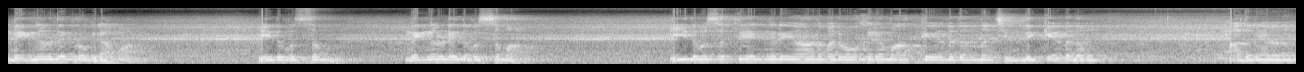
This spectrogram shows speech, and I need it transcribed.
നിങ്ങളുടെ പ്രോഗ്രാമാണ്. ഈ ദിവസം നിങ്ങളുടെ ദിവസമാണ്. ഈ ദിവസത്തെ എങ്ങനെയാണ് മനോഹരമാക്കേണ്ടതെന്ന് ചിന്തിക്കേണ്ടതും അതിന്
